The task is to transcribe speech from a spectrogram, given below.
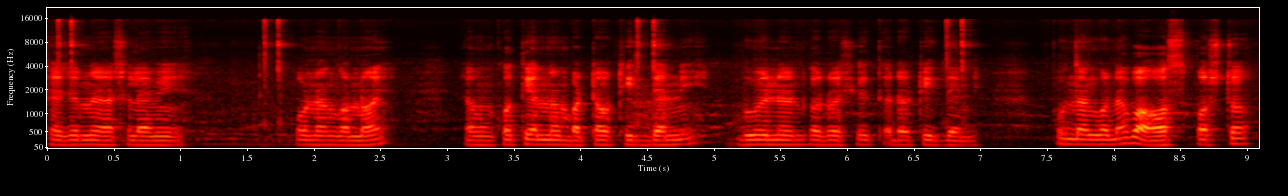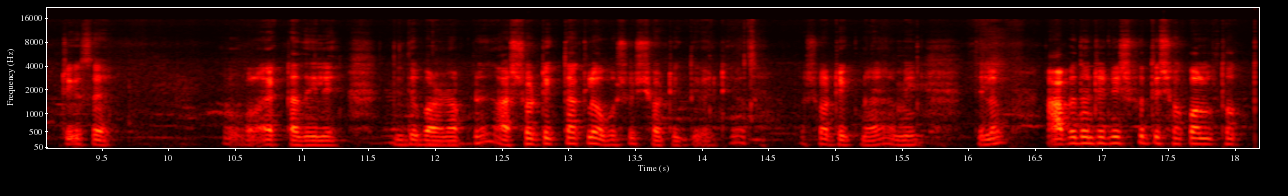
সেজন্য আসলে আমি পূর্ণাঙ্গ নয় এবং খতিয়ান নাম্বারটাও ঠিক দেননি ভূমি উন্নয়ন রসিদ এটাও ঠিক দেননি। পূর্ণাঙ্গ না বা অস্পষ্ট, ঠিক আছে? একটা দিলে দিতে পারেন আপনি, আর সঠিক থাকলে অবশ্যই সঠিক দেবেন, ঠিক আছে? সঠিক নয়, আমি দিলাম। আবেদনটি নিষ্পত্তি সকল তথ্য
